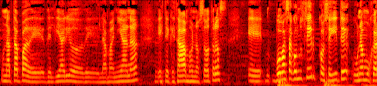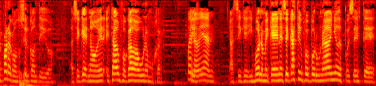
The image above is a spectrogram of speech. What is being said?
una tapa de- del diario de la mañana, este que estábamos nosotros. Eh, vos vas a conducir, conseguite una mujer para conducir contigo. Así que no, estaba enfocado a una mujer. Bueno, Es- bien. Así que, y bueno, me quedé en ese casting, fue por un año, después este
